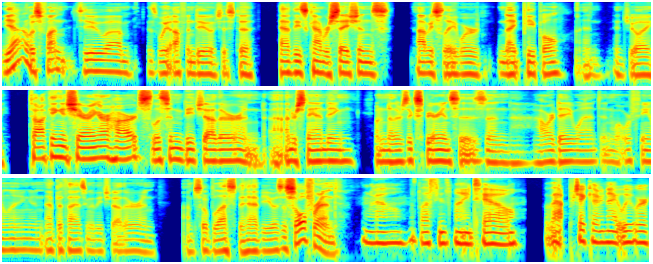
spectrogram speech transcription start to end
Yeah, it was fun to, um, as we often do, just to have these conversations. Obviously, we're night people and enjoy talking and sharing our hearts, listening to each other and uh, understanding one another's experiences and how our day went and what we're feeling and empathizing with each other. And I'm so blessed to have you as a soul friend. Well, the blessing's mine too. That particular night, we were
